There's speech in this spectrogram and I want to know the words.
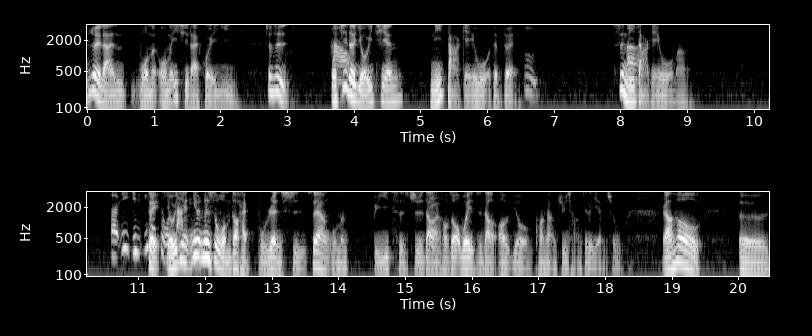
瑞兰，我们我们一起来回忆。就是我记得有一天你打给我，对不对？嗯，是你打给我吗？呃，一一对，有一天，因为那时候我们都还不认识，虽然我们彼此知道，然后说我也知道哦，有狂想剧场这个演出，然后呃。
